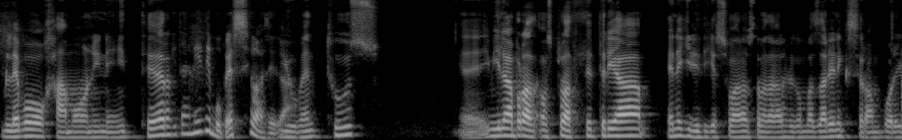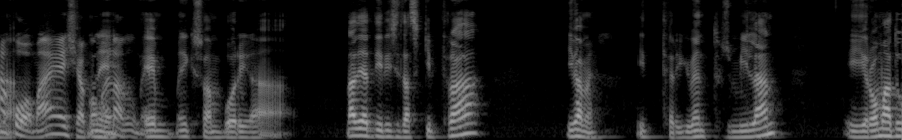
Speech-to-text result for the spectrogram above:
βλέπω χαμόν είναι Ίντερ, Ήταν ήδη που πέσει βασικά. Juventus. Ε, η Μίλαν πρωτα- ως πρωταθλήτρια δεν κινήθηκε σοβαρά στο μεταγραφικό μπαζάρι. Δεν ξέρω αν μπορεί να... Ακόμα, έχει ακόμα Ναι, να δούμε. ε, δεν ξέρω αν μπορεί να, να διατηρήσει τα σκύπτρα. Είπαμε, Ίντερ, Juventus, Μίλαν. Η Ρώμα του,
